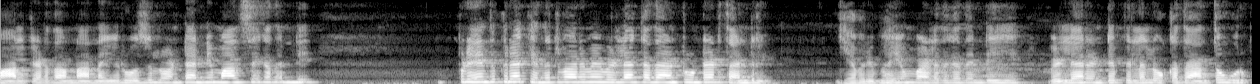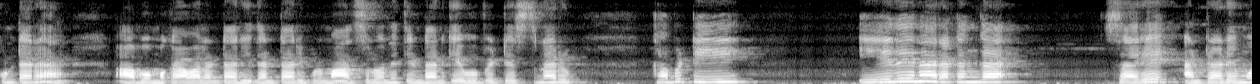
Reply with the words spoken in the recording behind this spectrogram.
మాల్కి వెడదాం నాన్న ఈ రోజుల్లో అంటే అన్నీ మాల్సే కదండి. ఇప్పుడు ఎందుకురా కిందటి వారమే వెళ్ళాం కదా అంటూ ఉంటాడు తండ్రి. ఎవరి భయం వాళ్ళది కదండి. వెళ్ళారంటే పిల్లలు ఒకదాంతో ఊరుకుంటారా? ఆ బొమ్మ కావాలంటారు ఇదంటారు ఇప్పుడు మాల్స్లోనే తినడానికి ఏవో పెట్టేస్తున్నారు. కాబట్టి ఏదైనా రకంగా సరే అంటాడేమో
